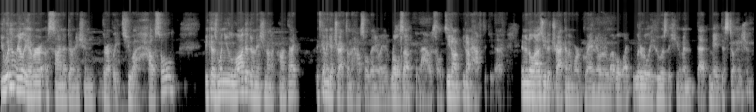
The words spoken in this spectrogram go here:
You wouldn't really ever assign a donation directly to a household because when you log a donation on a contact, it's going to get tracked on the household anyway. It rolls out to the household. So you don't you don't have to do that. And it allows you to track on a more granular level, like literally who was the human that made this donation.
